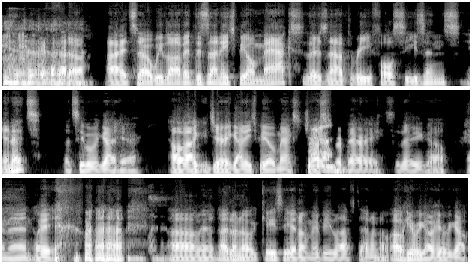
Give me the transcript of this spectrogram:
so, all right. So we love it. This is on HBO Max. There's now three full seasons in it. Let's see what we got here. Oh, I, Jerry got HBO Max just for Barry. So there you go. And then wait, oh man, I don't know. Casey, I don't. Maybe left. I don't know. Oh, here we go. Here we go.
